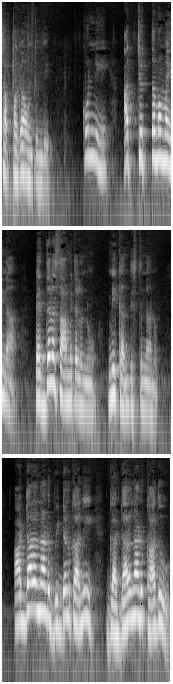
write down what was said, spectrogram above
చప్పగా ఉంటుంది. కొన్ని అత్యుత్తమమైన పెద్దల సామెతలను మీకు అందిస్తున్నాను అడ్డాలనాడు బిడ్డలు కానీ గడ్డాల నాడు కాదు.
